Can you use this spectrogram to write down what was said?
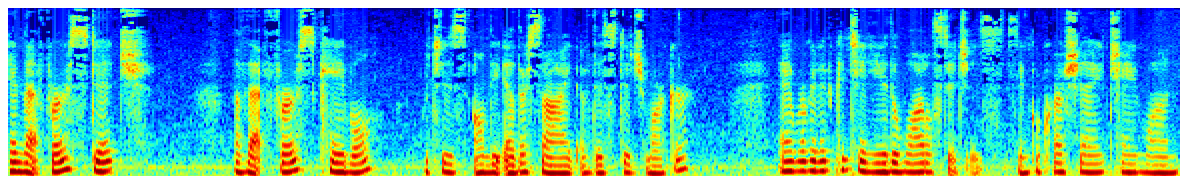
in that first stitch of that first cable, which is on the other side of this stitch marker and we're going to continue the wattle stitches. Single crochet chain one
